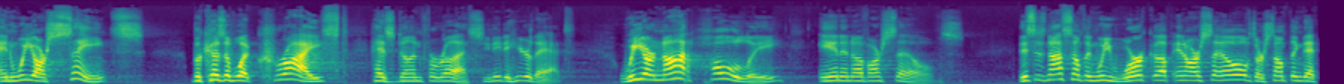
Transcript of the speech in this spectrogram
and we are saints because of what Christ has done for us. You need to hear that. We are not holy in and of ourselves. This is not something we work up in ourselves or something that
